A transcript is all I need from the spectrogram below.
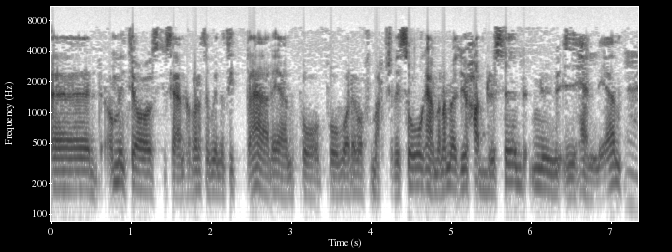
Eh, om inte jag ska säga, jag får nästan gå in och titta här igen på, på vad det var för matcher vi såg här. Men de möter ju Huddersfield nu i helgen. Mm.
